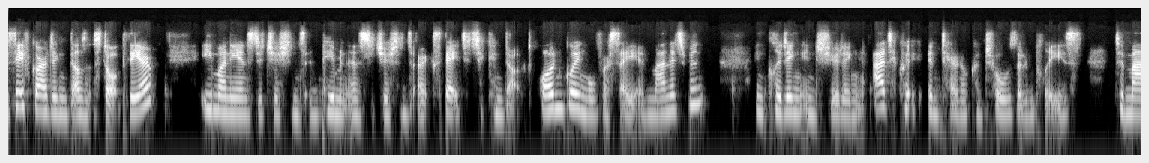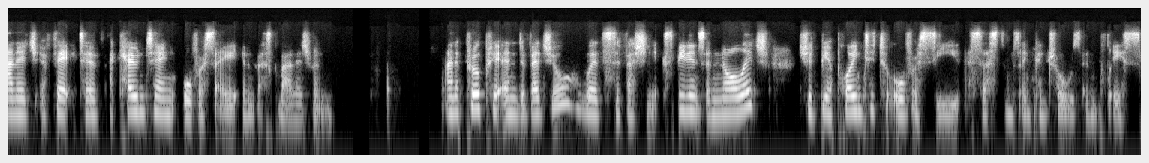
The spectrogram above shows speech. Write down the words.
Safeguarding doesn't stop there. E-money institutions and payment institutions are expected to conduct ongoing oversight and management, including ensuring adequate internal controls are in place to manage effective accounting, oversight and risk management. An appropriate individual with sufficient experience and knowledge should be appointed to oversee the systems and controls in place.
